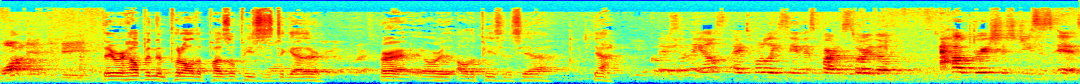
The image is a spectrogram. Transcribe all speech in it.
want him to be They were helping them put all the puzzle pieces together, or or all the pieces. Yeah, yeah. There's something else I totally see in this part of the story, though, how gracious Jesus is.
